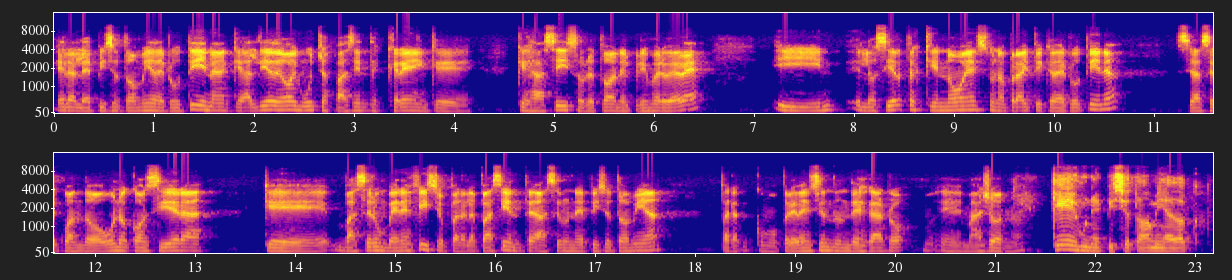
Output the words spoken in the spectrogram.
era la episiotomía de rutina, que al día de hoy muchas pacientes creen que, que es así, sobre todo en el primer bebé. Y lo cierto es que no es una práctica de rutina, se hace cuando uno considera que va a ser un beneficio para la paciente hacer una episiotomía para, como prevención de un desgarro eh, mayor. ¿no? ¿Qué es una episiotomía, Doc?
